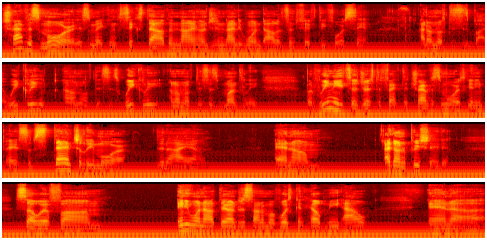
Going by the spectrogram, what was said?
Travis Moore is making six thousand nine hundred ninety-one dollars and fifty-four cent. I don't know if this is bi-weekly. I don't know if this is weekly. I don't know if this is monthly. But we need to address the fact that Travis Moore is getting paid substantially more than I am. And um I don't appreciate it. So if um anyone out there under the sound of my voice can help me out and uh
